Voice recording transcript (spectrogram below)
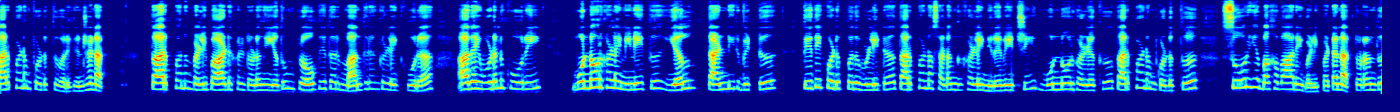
தர்ப்பணம் கொடுத்து வருகின்றனர். தர்ப்பணம் வழிபாடுகள் தொடங்கியதும் புரோகிதர் மந்திரங்களை கூற அதை உடன் கூறி முன்னோர்களை நினைத்து எல் தண்ணீர் விட்டு திதி கொடுப்பது உள்ளிட்ட தர்ப்பண சடங்குகளை நிறைவேற்றி முன்னோர்களுக்கு தர்ப்பணம் கொடுத்து சூரிய பகவானை வழிபட்டனர். தொடர்ந்து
